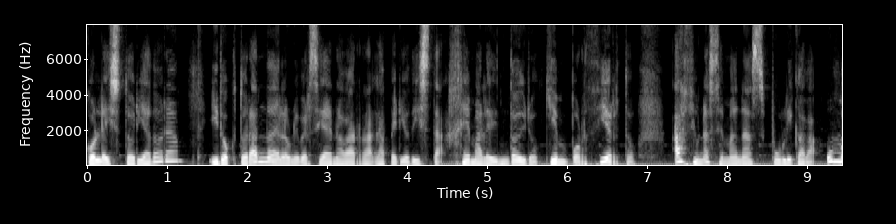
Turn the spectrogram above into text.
con la historiadora y doctoranda de la Universidad de Navarra, la periodista Gema Lendoiro, quien, por cierto, hace unas semanas publicaba un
